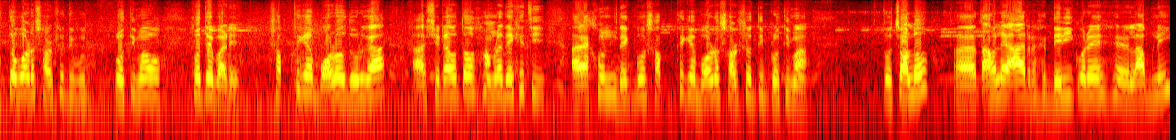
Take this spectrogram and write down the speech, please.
এত বড় সরস্বতী প্রতিমাও হতে পারে। সব থেকে বড় দুর্গা সেটাও তো আমরা দেখেছি। আর এখন দেখব সব থেকে বড় সরস্বতী প্রতিমা। তো চলো তাহলে আর দেরি করে লাভ নেই।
